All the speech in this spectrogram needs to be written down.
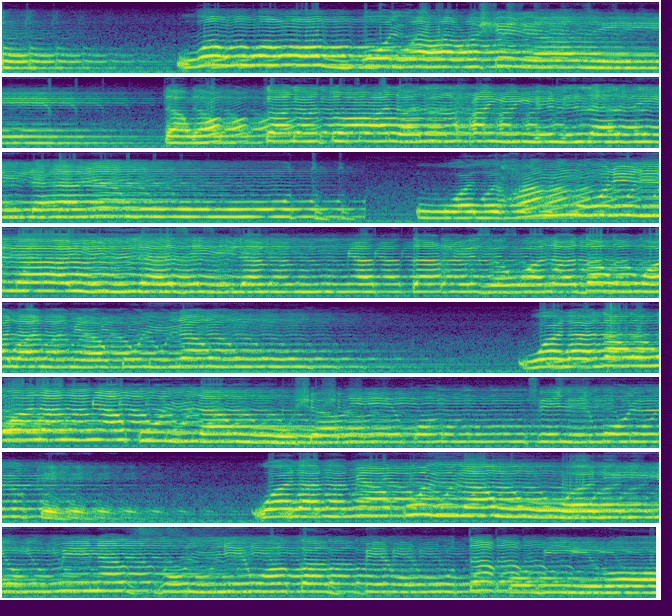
وهو رب العرش العظيم. توكلت على الحي الذي لا يموت. والحمد لله الذي لم يتخذ ولدا ولم ولدا ولم يكن له شريك في الملك. ولم يكن له ولي من الذل وكبره تكبيرا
